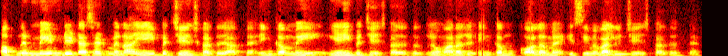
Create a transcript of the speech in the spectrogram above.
अपने मेन डेटा सेट में ना यहीं पे चेंज करते जाते हैं. इनकम में ही यहीं पे चेंज कर देते हैं. तो जो हमारा जो इनकम कॉलम है इसी में वैल्यू चेंज कर देते हैं.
